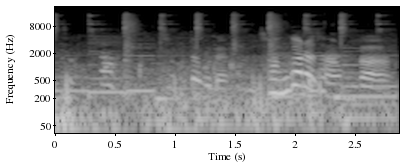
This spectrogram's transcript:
춥다. 춥다 그래. 장가라 장가.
